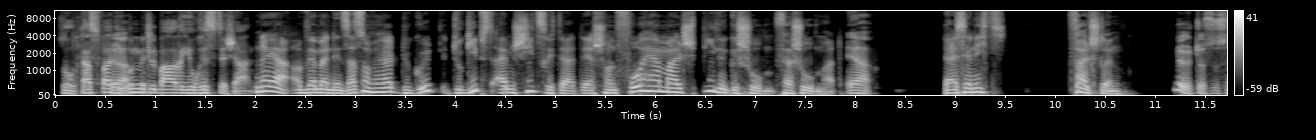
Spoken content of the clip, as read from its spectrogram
So, das war Ja. die unmittelbare juristische Antwort. Naja, und wenn man den Satz noch hört, du, du gibst einem Schiedsrichter, der schon vorher mal Spiele geschoben, verschoben hat, Ja. da ist ja nichts falsch drin. Nö, das ist.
